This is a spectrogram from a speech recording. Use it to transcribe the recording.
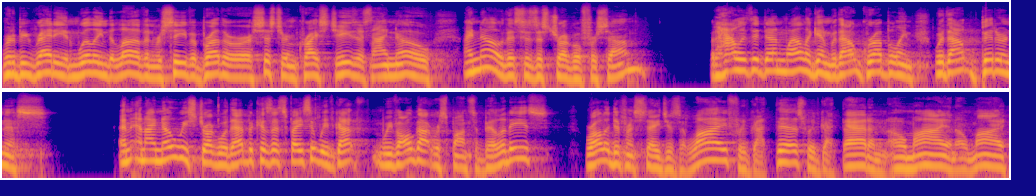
We're to be ready and willing to love and receive a brother or a sister in Christ Jesus. I know, I know this is a struggle for some. But how is it done well? Again, without grumbling, without bitterness. And, and I know we struggle with that because let's face it, we've, got, we've all got responsibilities. We're all at different stages of life. We've got this, we've got that, and oh my, and oh my.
